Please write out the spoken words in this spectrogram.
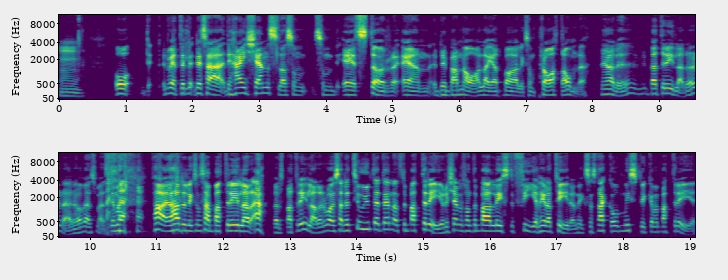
Mm. Och du vet, det, är så här, det här är en känsla som, som är större än det banala i att bara liksom prata om det. Ja, det är batteriladdare där. Det har vem som helst. Ja, men, fan, jag hade liksom så här batteriladdare, Apples batteriladdare. Det, var ju så här, det tog ju inte ett endaste batteri. Och det kändes som att det bara lyste fel hela tiden. Liksom, snacka om misslycka med batterier.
